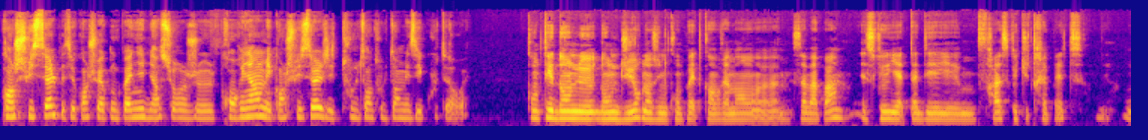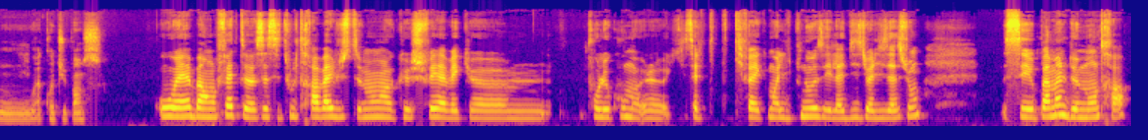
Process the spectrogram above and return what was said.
quand je suis seule, parce que quand je suis accompagnée, bien sûr, je prends rien, mais quand je suis seule, j'ai tout le temps, tout le temps mes écouteurs, ouais. Quand tu es dans le, dans le dur, dans une compète, quand vraiment euh, ça va pas, est-ce que tu as des phrases que tu te répètes ou à quoi tu penses? Ouais, bah en fait, euh, ça c'est tout le travail justement euh, que je fais avec, pour le coup, celle qui fait avec moi l'hypnose et la visualisation. C'est pas mal de mantras.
